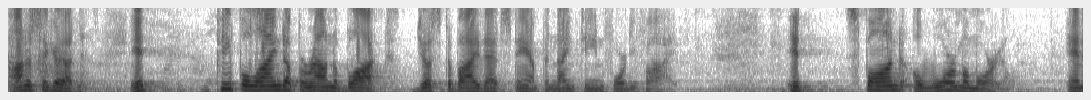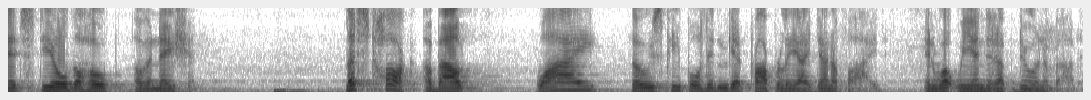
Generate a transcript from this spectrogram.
Honest to goodness. It, people lined up around the blocks just to buy that stamp in 1945. It spawned a war memorial, and it steeled the hope of a nation. Let's talk about why those people didn't get properly identified and what we ended up doing about it.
